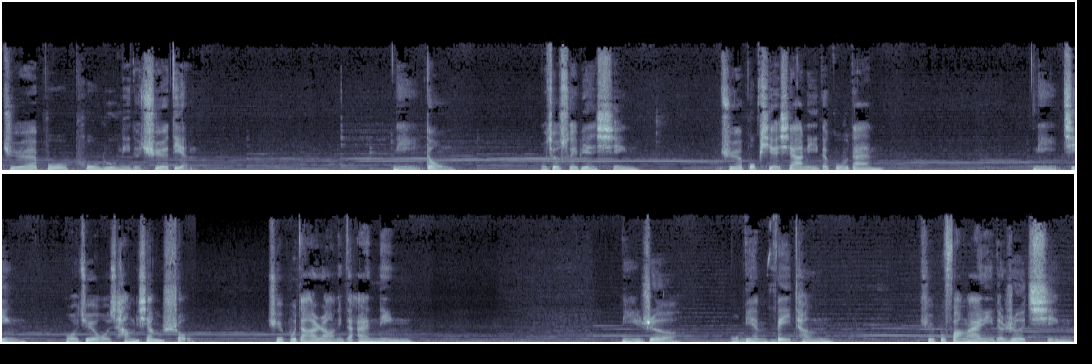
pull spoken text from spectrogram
绝不暴露你的缺点；你动我就随便行，绝不撇下你的孤单。你静，我就常相守，绝不打扰你的安宁。你热，我便沸腾，绝不妨碍你的热情。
